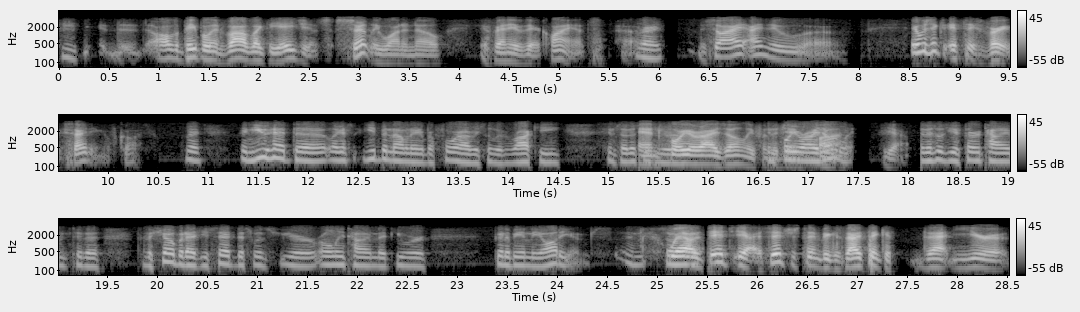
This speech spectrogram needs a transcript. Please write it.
Hmm. the, all the people involved, like the agents, certainly want to know if any of their clients. Uh, Right. So I I knew uh, it was ex- it's, it's very exciting, of course. Right. And you had uh, like I said, you'd been nominated before, obviously with Rocky, and so this and was your, for your eyes only from and the for your James eyes Bond. only. Yeah. So this was your third time to the to the show, but as you said, this was your only time that you were going to be in the audience. And so well, it's it, yeah, it's interesting because I think it, that year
